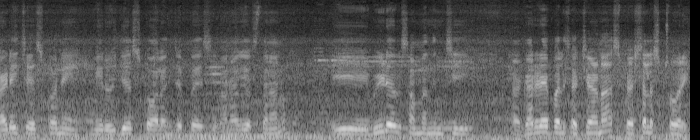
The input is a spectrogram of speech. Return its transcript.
రెడీ చేసుకొని మీరు చేసుకోవాలని చెప్పేసి మనవి చేస్తున్నాను. ఈ వీడియోకి సంబంధించి గరిడేపల్లి సత్యాన స్పెషల్ స్టోరీ.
